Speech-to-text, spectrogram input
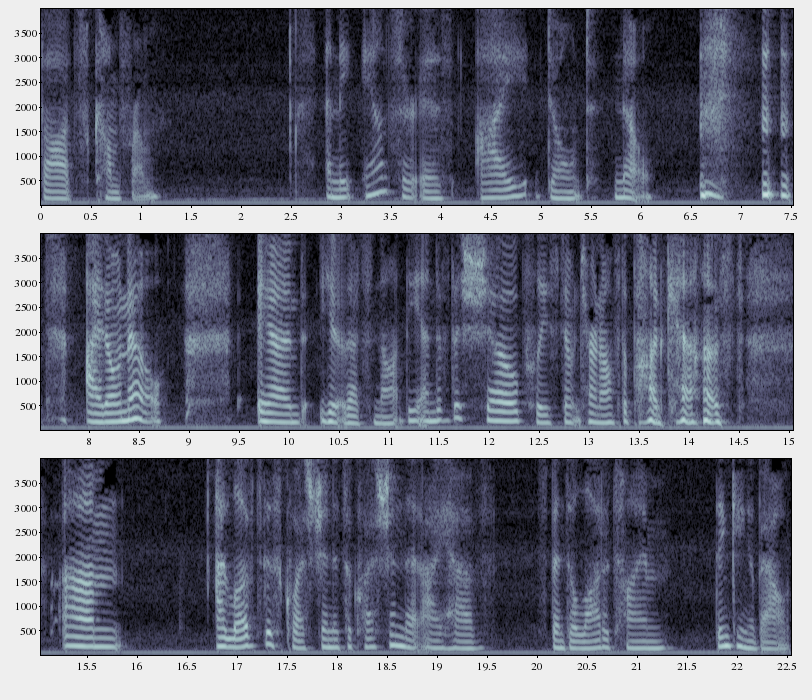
thoughts come from? And the answer is I don't know. I don't know. And, you know, that's not the end of the show. Please don't turn off the podcast. Um, I loved this question. It's a question that I have spent a lot of time thinking about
